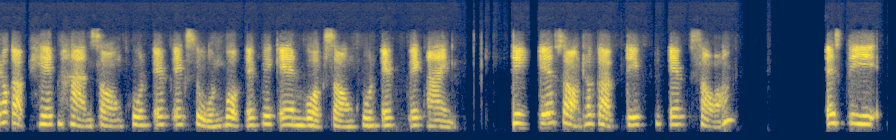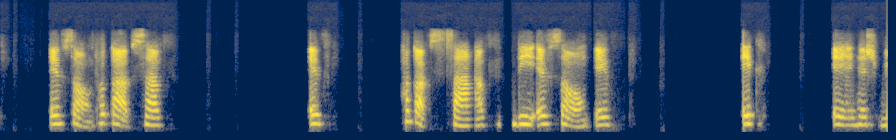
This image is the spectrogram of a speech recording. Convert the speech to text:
เท่ากับ h หารสองคูณ fx ศูนย์บวก fxn บวกสองคูณ fxi df สองเท่ากับ diff f สอง sd f สองเท่ากับ sub f เท่ากับ sub df สอง f x ahb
